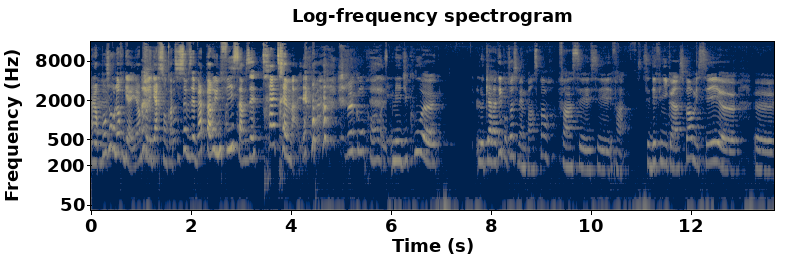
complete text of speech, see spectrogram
Alors bonjour l'orgueil hein, pour les garçons. Quand ils se faisaient battre par une fille, ça faisait très très mal. Je peux comprendre. Mais du coup, le karaté pour toi, c'est même pas un sport. Enfin, c'est, enfin, c'est défini comme un sport, mais c'est euh, euh,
